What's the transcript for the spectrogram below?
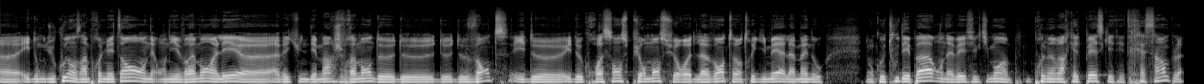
Euh, et donc du coup, dans un premier temps, on, on y est vraiment allé euh, avec une démarche vraiment de, de, de, de, vente et de et de croissance purement sur de la vente entre guillemets à la mano. Donc au tout départ, on avait effectivement un premier marketplace qui était très simple,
